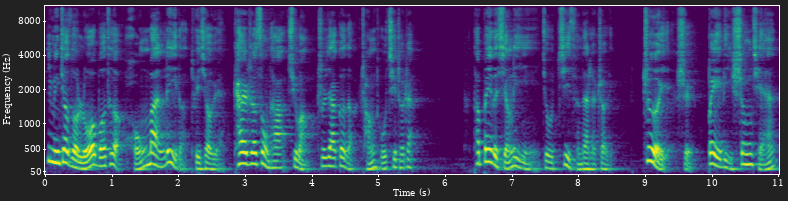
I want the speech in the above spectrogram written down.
一名叫做罗伯特·洪曼利的推销员开车送他去往芝加哥的长途汽车站，他背的行李就寄存在了这里。这也是贝蒂生前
